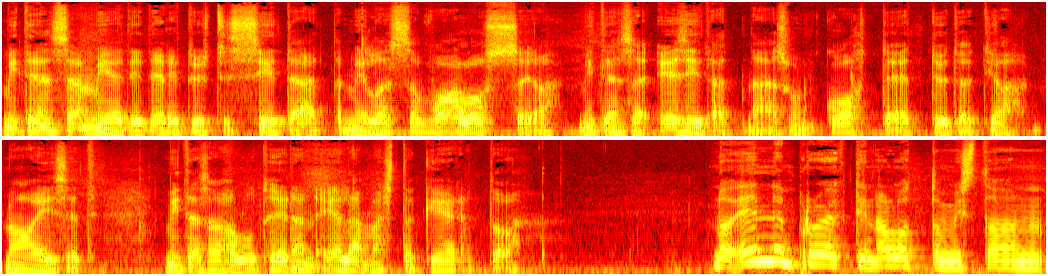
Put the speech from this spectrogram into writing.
miten sä mietit erityisesti sitä, että millaisessa valossa ja miten sä esität nämä sun kohteet, tytöt ja naiset, mitä sä haluat heidän elämästä kertoa? No ennen projektin aloittamista on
